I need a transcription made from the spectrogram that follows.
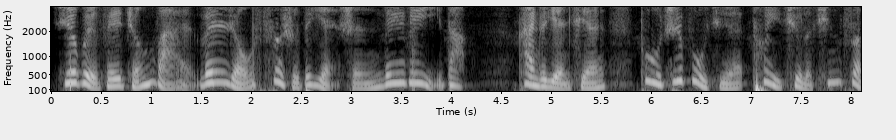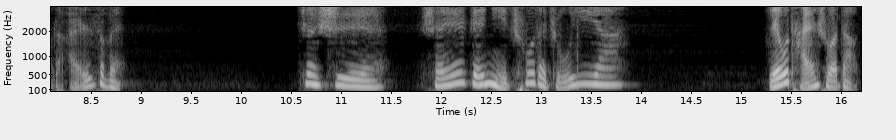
薛贵妃整晚温柔似水的眼神微微一荡，看着眼前不知不觉褪去了青涩的儿子，问：“这是谁给你出的主意呀？”刘谭说道：“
